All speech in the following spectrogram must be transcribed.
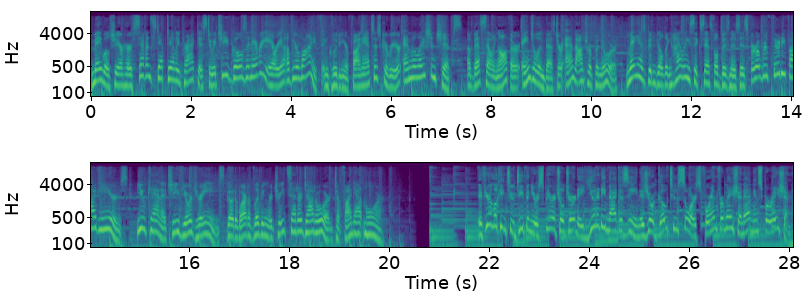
May will share her seven step daily practice to achieve goals in every area of your life, including your finances, career, and relationships. A best selling author, angel investor, and entrepreneur, May has been building highly successful businesses for over 35 years. You can achieve your dreams. Go to artoflivingretreatcenter.org to find out more. If you're looking to deepen your spiritual journey, Unity Magazine is your go to source for information and inspiration.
